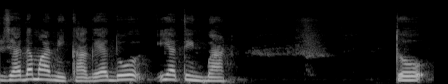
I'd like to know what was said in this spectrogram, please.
ज़्यादा मार नहीं खा गया, दो या तीन बार। तो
